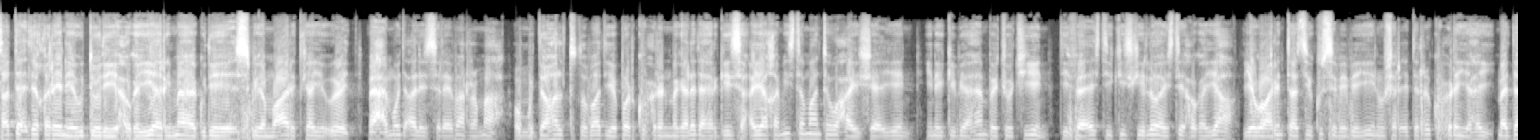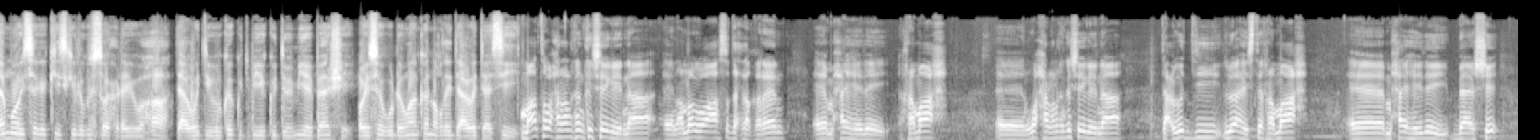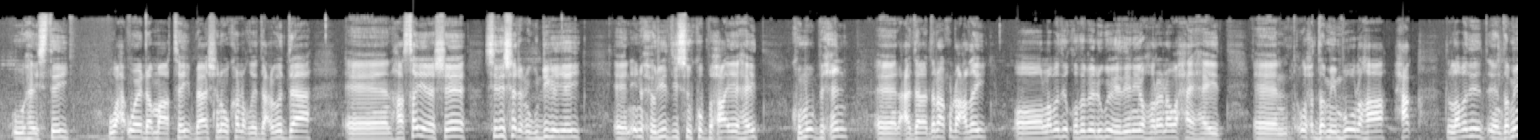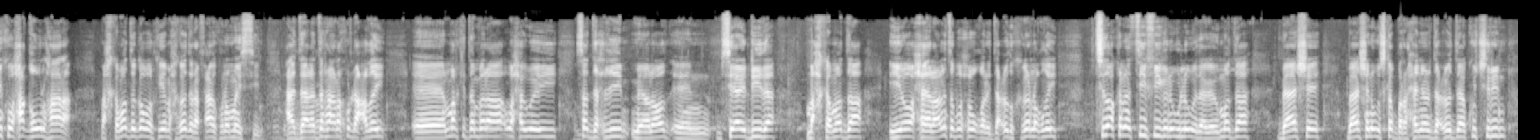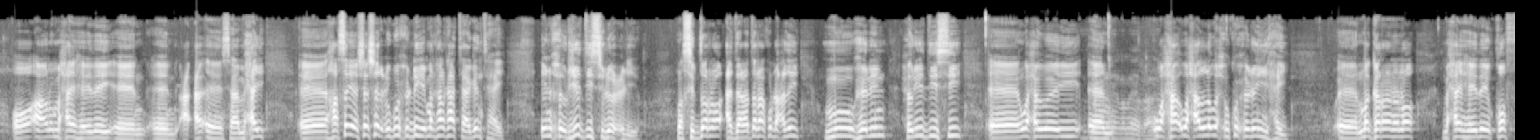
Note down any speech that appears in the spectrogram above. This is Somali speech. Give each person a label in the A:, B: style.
A: saddexdii qareen ee u doodayay xogeeyihii arrimaha gudaha ee xisbiga mucaaridka iyo ucid maxamuud cali saleebaan ramaax oo muddo hal toddobaad iyo badh ku xidhan magaalada hargeysa ayaa khamiista maanta waxa ay shaaciyeen inay gebi ahaanba joojiyeen difaacistii kiiskii loo haystay xogeeyaha iyagoo arrintaasi ku sababeeyey inuu sharci darre ku xidhan yahay maadaama oo isaga kiiskii lagu soo xidhay uu ahaa dacwaddii uu ka gudbiyey guddoomiye baashe oo isagu dhowaan ka noqday dacwaddaasi.
B: Maanta waxaan halkan ka sheegaynaa annagoo ah saddexda qareen ee maxay hayday ramaax. Waxaan halkan ka sheegaynaa dacwaddii loo haystay ramaax. Maxay hayday baashe uu haystay way dhammaatay baashana uu ka noqday dacwadda. Hase yeeshee sidii sharcigu dhigayey in xoriyaddiisu ku baxo ayay ahayd kuma bixin cadaaladdarra ku dhacday oo labadii qodobee lagu eedeynayo horena waxay ahayd damiin buu lahaa xaq labadii damiinkuu xaqa u lahaana maxkamadda gobolka iyo maxkamadda rafcaankuna maysiin cadaaladdarraana ku dhacday. Markii dambena waxa weeye saddexdii meelood c i d da maxkamadda iyo xeelaalintaba wuxuu qoray dacwadu kaga noqday. Sidoo kalena t v-gana wuu la wadaagay ummadda. Baashe baashana wuu iska baraxay inaanu dacwadda ku jirin oo aanu maxay hayday saamaxay. Hase yeeshee sharcigu wuxuu dhigay marka halkaa taagan tahay in xoriyaddiisi loo celiyo nasiib daro cadaaladdarra ku dhacday muu helin xoriyaddiisii waxa weeye wax alle wuxuu ku xidhan yahay ma garanano maxay hayday qof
